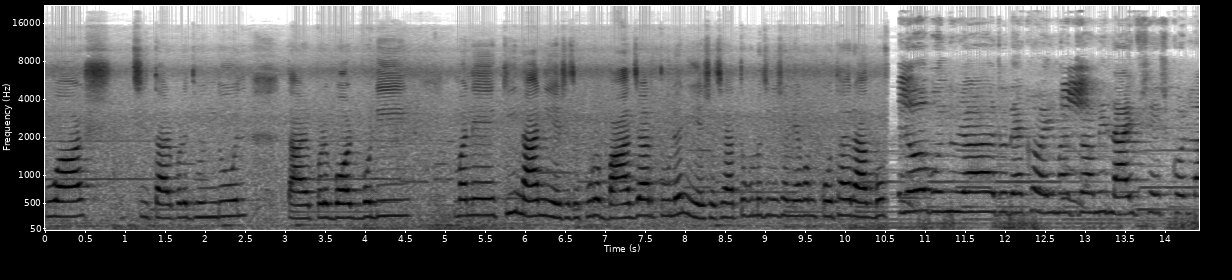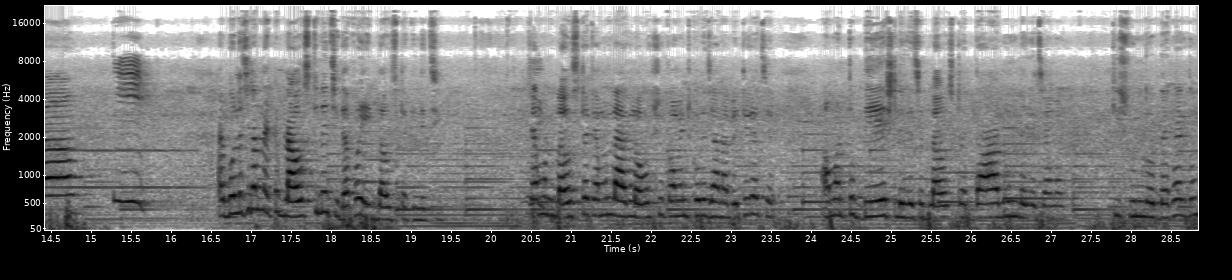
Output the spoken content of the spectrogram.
কুয়াশ তারপরে ধুন্দুল, তারপরে বটবডি মানে কি না নিয়ে এসেছে? পুরো বাজার তুলে নিয়ে এসেছে। এতগুলো জিনিস আমি এখন কোথায় রাখব? হ্যালো বন্ধুরা, তো দেখো, এইমাত্র আমি লাইভ শেষ করলাম। আর বলেছিলাম না, একটা ব্লাউজ কিনেছি। দেখো, এই ব্লাউজটা কিনেছি। কেমন ব্লাউজটা কেমন লাগল? অবশ্যই কমেন্ট করে জানাবে, ঠিক আছে? আমার তো বেশ লেগেছে ব্লাউজটা দারুণ লেগেছে আমার। কি সুন্দর, দেখো, একদম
